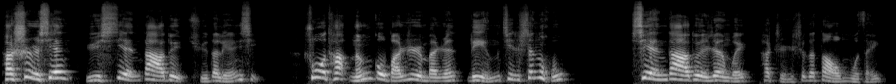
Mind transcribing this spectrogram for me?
他事先与县大队取得联系。说他能够把日本人领进深湖，县大队认为他只是个盗墓贼，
